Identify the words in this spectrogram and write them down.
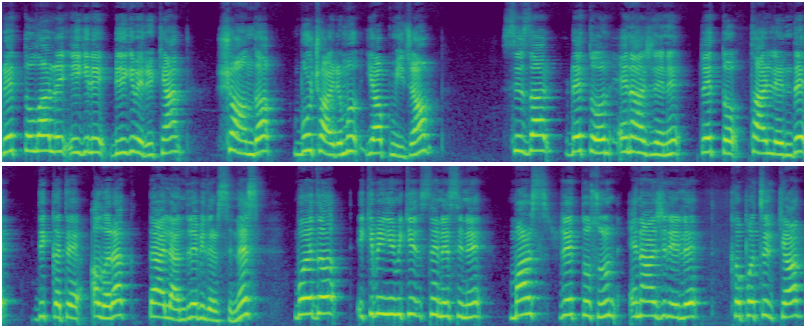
rettolarla ilgili bilgi verirken şu anda burç ayrımı yapmayacağım. Sizler retto'nun enerjilerini retto tarihlerinde dikkate alarak değerlendirebilirsiniz. Bu arada 2022 senesini Mars rettosunun enerjileriyle kapatırken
